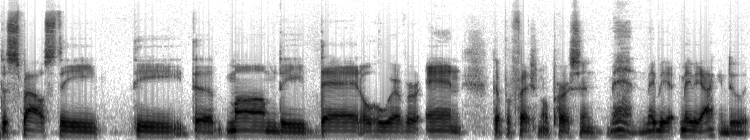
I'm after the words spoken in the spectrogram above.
the spouse, the the the mom, the dad, or whoever, and the professional person, man, maybe maybe I can do it.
